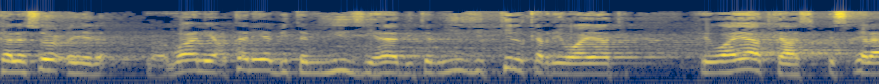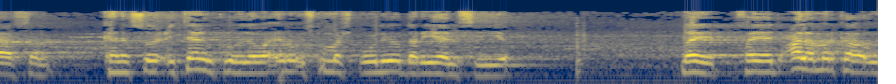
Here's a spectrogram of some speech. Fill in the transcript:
kala sooceeda wa an yactaniya bitamyiizihaa bitamyiizi tilka riwaayaati riwaayaadkaas iskhilaafsan kala soocitaankooda waa inuu isku mashquuliyo daryeel siiyo ayb fayajcala markaa uu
